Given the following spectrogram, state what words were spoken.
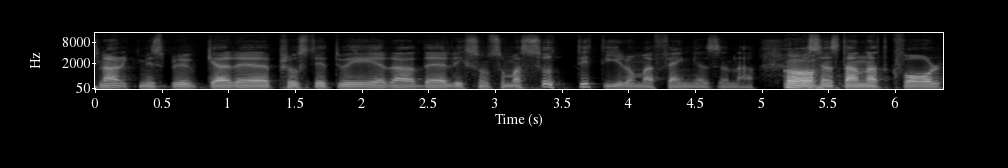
knarkmissbrukare, prostituerade, liksom som har suttit i de här fängelserna Ja. och sen stannat kvar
